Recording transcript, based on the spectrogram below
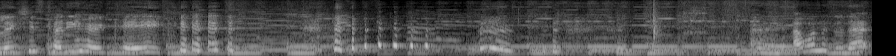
look. She's cutting her cake. I want to do that.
